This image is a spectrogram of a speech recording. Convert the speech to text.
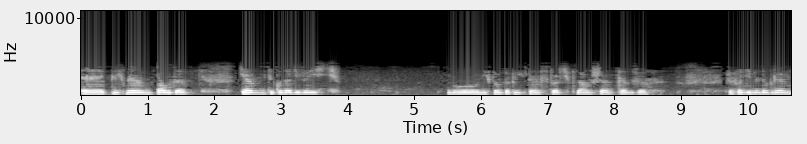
e, kliknąłem pauzę. Chciałem tylko dać wyjść, bo niechcąco kliknąłem sprawdź planszę, także przechodzimy do gry.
